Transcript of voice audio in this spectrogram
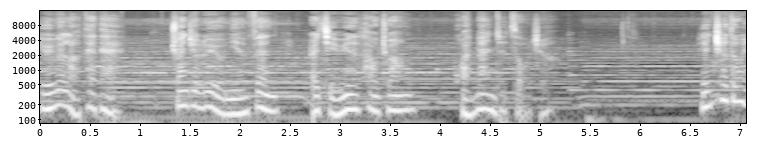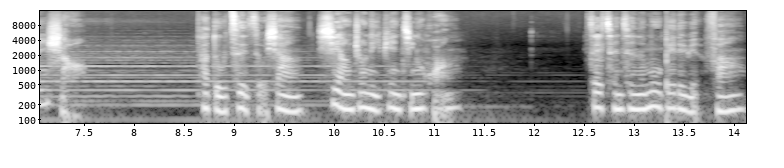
有一位老太太穿着略有年份而简约的套装，缓慢着走着。人车都很少，她独自走向夕阳中的一片金黄，在层层的墓碑的远方，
